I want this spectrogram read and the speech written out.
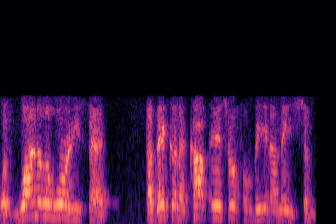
Was one of the words he said that they're going to cut Israel from being a nation.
